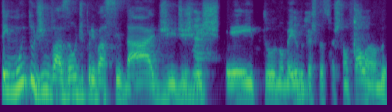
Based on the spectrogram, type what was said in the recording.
Tem muito de invasão de privacidade, desrespeito no meio do que as pessoas estão falando.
